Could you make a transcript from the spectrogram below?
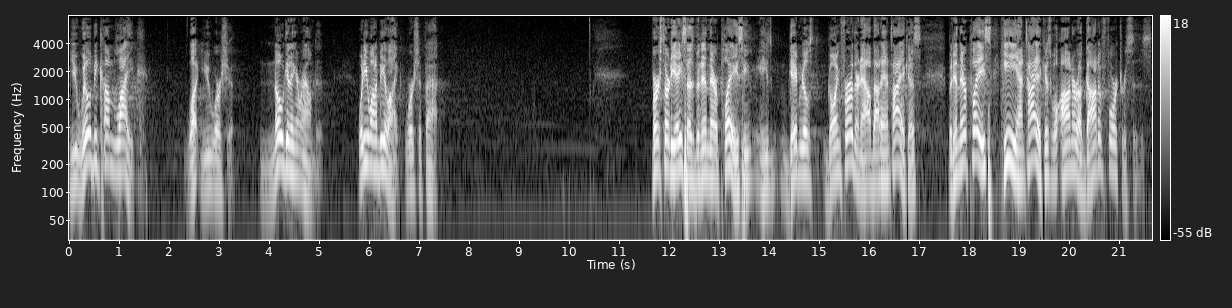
You will become like what you worship. No getting around it. What do you want to be like? Worship that. Verse 38 says, but in their place, he, he's, Gabriel's going further now about Antiochus, But in their place, he, Antiochus, will honor a god of fortresses.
